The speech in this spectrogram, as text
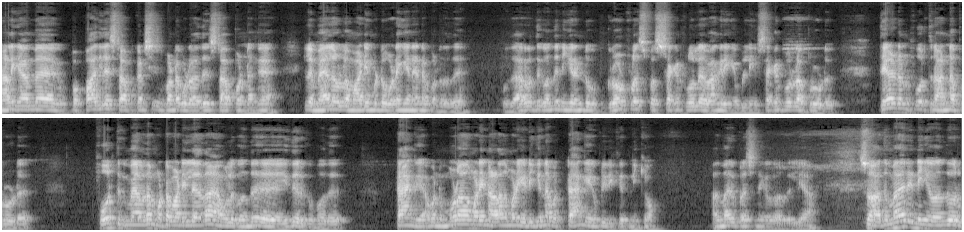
நாளைக்கு அந்த இப்போ பாதியில் ஸ்டாப் கன்ஸ்ட்ரக்ஷன் பண்ணக்கூடாது ஸ்டாப் பண்ணாங்க. இல்லை மேலே உள்ள மாடியை மட்டும் உடைங்கன்னு என்ன பண்ணுறது உதாரணத்துக்கு வந்து நீங்கள் ரெண்டு கிரவுண்ட் ஃப்ளோர்ஸ் ஃபஸ்ட் செகண்ட் ஃப்ளோரில் வாங்குறீங்க பில்டிங் செகண்ட் ஃப்ளோரில் approved third and fourth unapproved ஃபோர்த்துக்கு மேலே தான் மொட்டை மாடியில் தான் அவங்களுக்கு வந்து இது இருக்க போகுது. டேங்கு அப்போ மூணாவது மாடி நாலாவது மாடி அடிக்கணும்னா அப்போ டேங்கு எப்படி இருக்கிறது நிற்கும் அது மாதிரி பிரச்சனைகள் வருது இல்லையா? ஸோ அது மாதிரி நீங்கள் வந்து ஒரு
